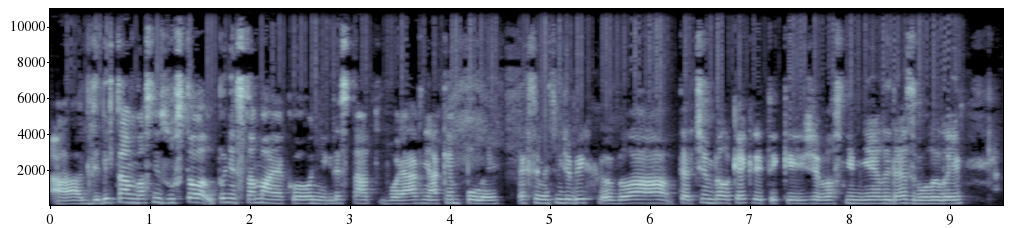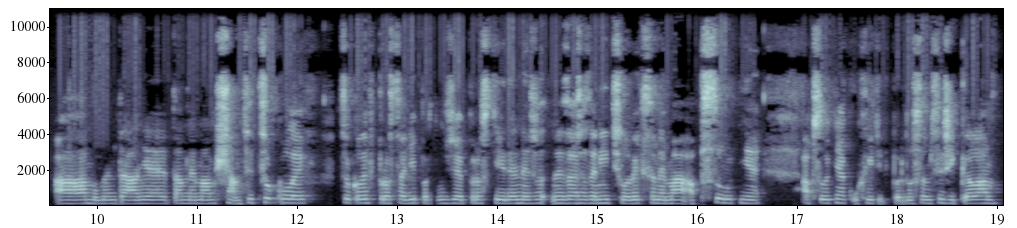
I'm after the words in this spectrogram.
A kdybych tam vlastně zůstala úplně sama, jako někde stát voják v nějakém poli, tak si myslím, že bych byla terčem velké kritiky, že vlastně mě lidé zvolili a momentálně tam nemám šanci cokoliv cokoliv prosadit, protože prostě jeden nezařazený člověk se nemá absolutně, absolutně jak uchytit. Proto jsem si říkala,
